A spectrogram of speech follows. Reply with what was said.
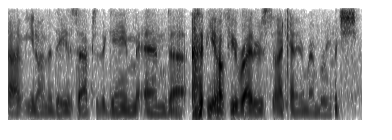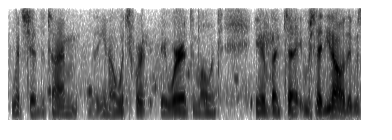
uh, you know, in the days after the game, and uh, you know, a few writers. I can't even remember which which at the time, you know, which were they were at the moment. Know, but uh, was said, you know, it was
